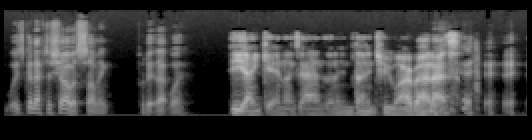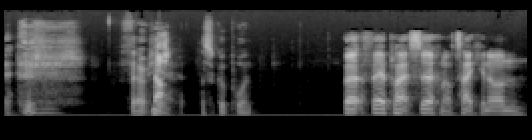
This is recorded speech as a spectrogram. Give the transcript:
Well, he's going to have to show us something. Put it that way. He ain't getting his hands on him. Don't you worry about that. Fair. No. That's a good point. But fair play at Cirkunov taking on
